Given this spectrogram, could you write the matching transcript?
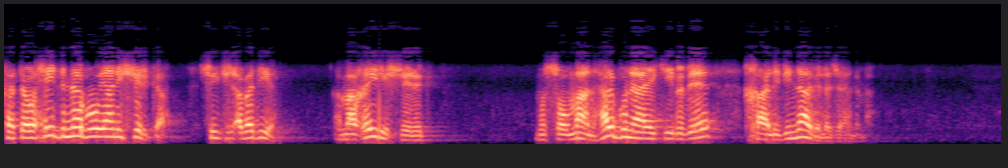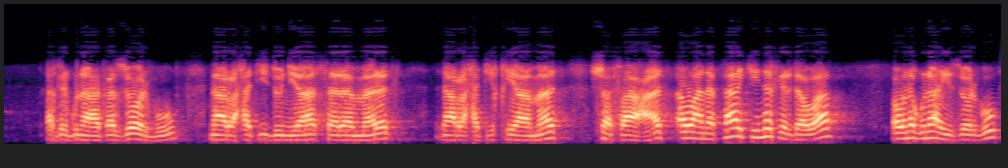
کە تەوحید نەبوو ینی شرکە شرکش ئەبدیە ئەمە غیری شرک مسلمان هەر گوناهێکی ببێ خالیدی نابێت لە جەهنمە ئەگەر گوناهەکە زۆر بوو ناڕەحەتی دنیا سەرمەرگ ناڕەحەتی قیامەت شەفاعت ئەوانە پاکی نەکردەوە ئەو نەگوناهی زۆر بوو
